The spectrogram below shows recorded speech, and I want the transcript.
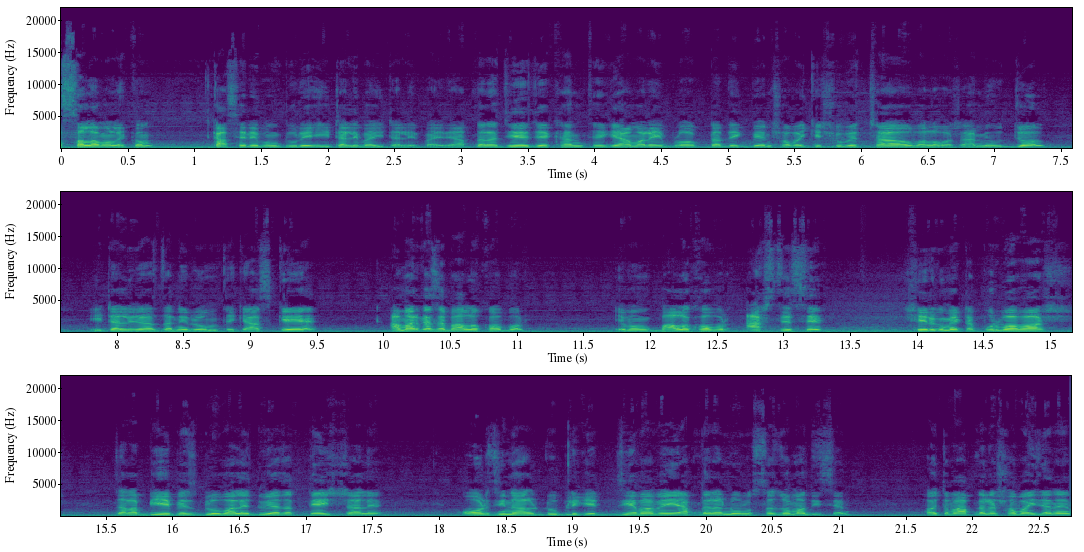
আসসালামু আলাইকুম। কাছের এবং দূরে ইটালি বা ইটালির বাইরে। আপনারা যে যেখান থেকে আমার এই ব্লগটা দেখবেন, সবাইকে শুভেচ্ছা ও ভালোবাসা। আমি উজ্জ্বল, ইটালির রাজধানী রোম থেকে। আজকে আমার কাছে ভালো খবর এবং ভালো খবর আসতেছে সেরকম একটা পূর্বাভাস যারা বিএফএস গ্লোবালে দুই হাজার তেইশ সালে অরিজিনাল ডুপ্লিকেট যেভাবে আপনারা নলস্তা জমা দিচ্ছেন হয়তোবা আপনারা সবাই জানেন,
